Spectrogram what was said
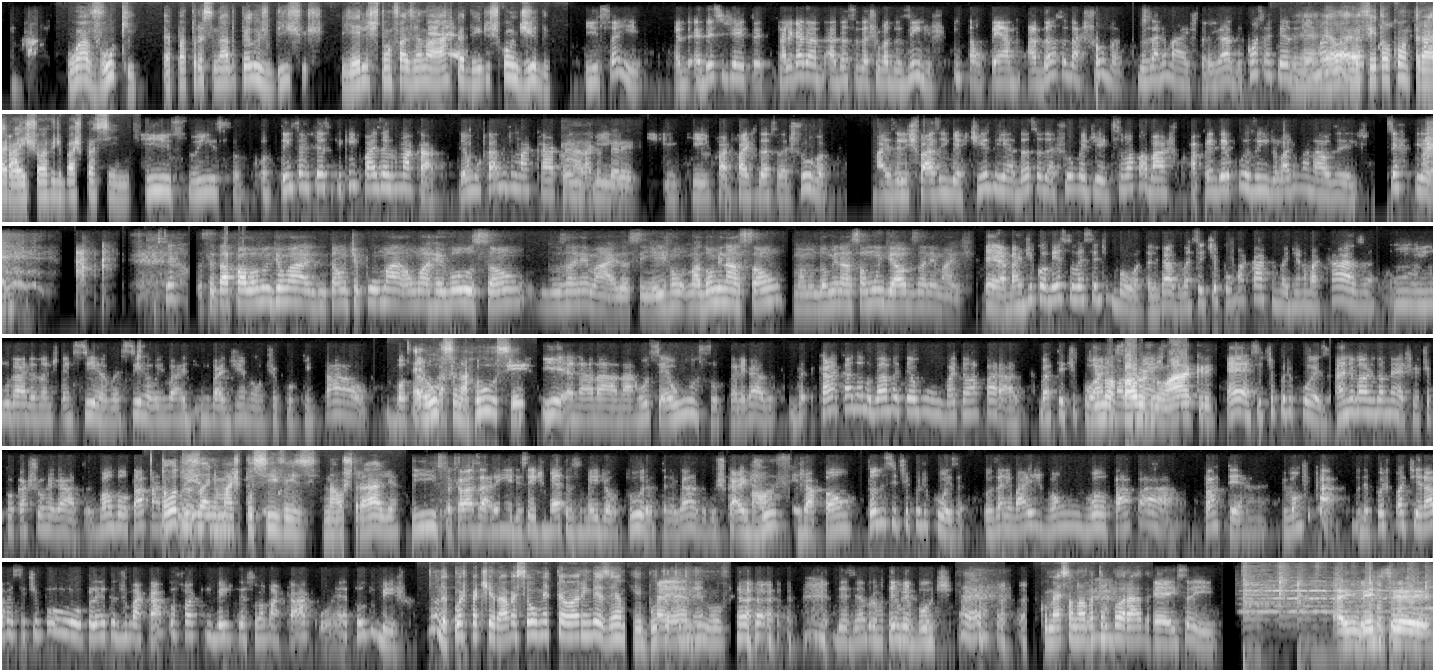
O Avuk é patrocinado pelos bichos. E eles estão fazendo a arca dele escondido. Isso aí. É, é desse jeito. Tá ligado a, a dança da chuva dos índios? Então, tem a, a dança da chuva dos animais, tá ligado? E com certeza, É, ela é feita ao contrário, aí chove de baixo pra cima. Isso, isso. Eu tenho certeza que quem faz é os macacos. Tem um bocado de macaco aí Caraca, que, peraí. que, que fa- faz dança da chuva, mas eles fazem invertido e a dança da chuva é de, de cima pra baixo. Aprenderam com os índios lá de Manaus, eles. Certeza. Você tá falando de uma, então, tipo, uma, uma revolução dos animais, assim. Eles vão. Uma dominação, uma dominação mundial dos animais. É, mas de começo vai ser de boa, tá ligado? Vai ser tipo um macaco invadindo uma casa, um, em lugares onde tem cervo, é cervo invadindo, tipo, quintal, botando É urso na Rússia. E é, na, na, na Rússia é urso, tá ligado? Cada, cada lugar vai ter algum, vai ter uma parada. Vai ter tipo Dinossauros no Acre. É, esse tipo de coisa. Animais domésticos, tipo cachorro e gato, vão voltar para Todos os animais possíveis na Austrália. Isso, aquelas aranhas de 6 metros e meio de altura, tá ligado? Os kaiju Japão, todo esse tipo de coisa. Os animais vão voltar pra, pra Terra, né? E vão ficar. Depois pra tirar vai ser tipo o planeta dos macacos, só que em vez de ter só macaco, é todo bicho. Não, depois pra tirar vai ser o Meteoro em dezembro. Rebuta É, tudo né? de novo. Dezembro tem o reboot. É. Começa a nova temporada. É isso aí. Aí, em vez de ser.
